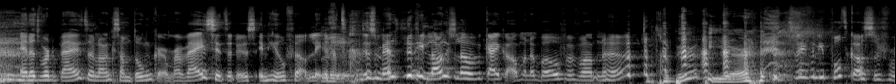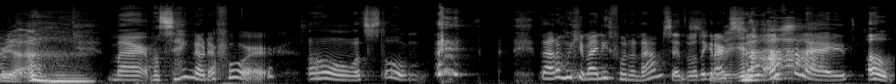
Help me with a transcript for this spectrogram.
en het wordt buiten langzaam donker. Maar wij zitten dus in heel veel licht. Dus mensen die langslopen kijken allemaal naar boven van... Huh? Wat gebeurt hier? Twee van die podcasters voor ja. me. Maar wat ik nou daarvoor? Oh, wat stom. Daarom moet je mij niet voor een raam zetten, want ik raak zo afgeleid. Oh,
